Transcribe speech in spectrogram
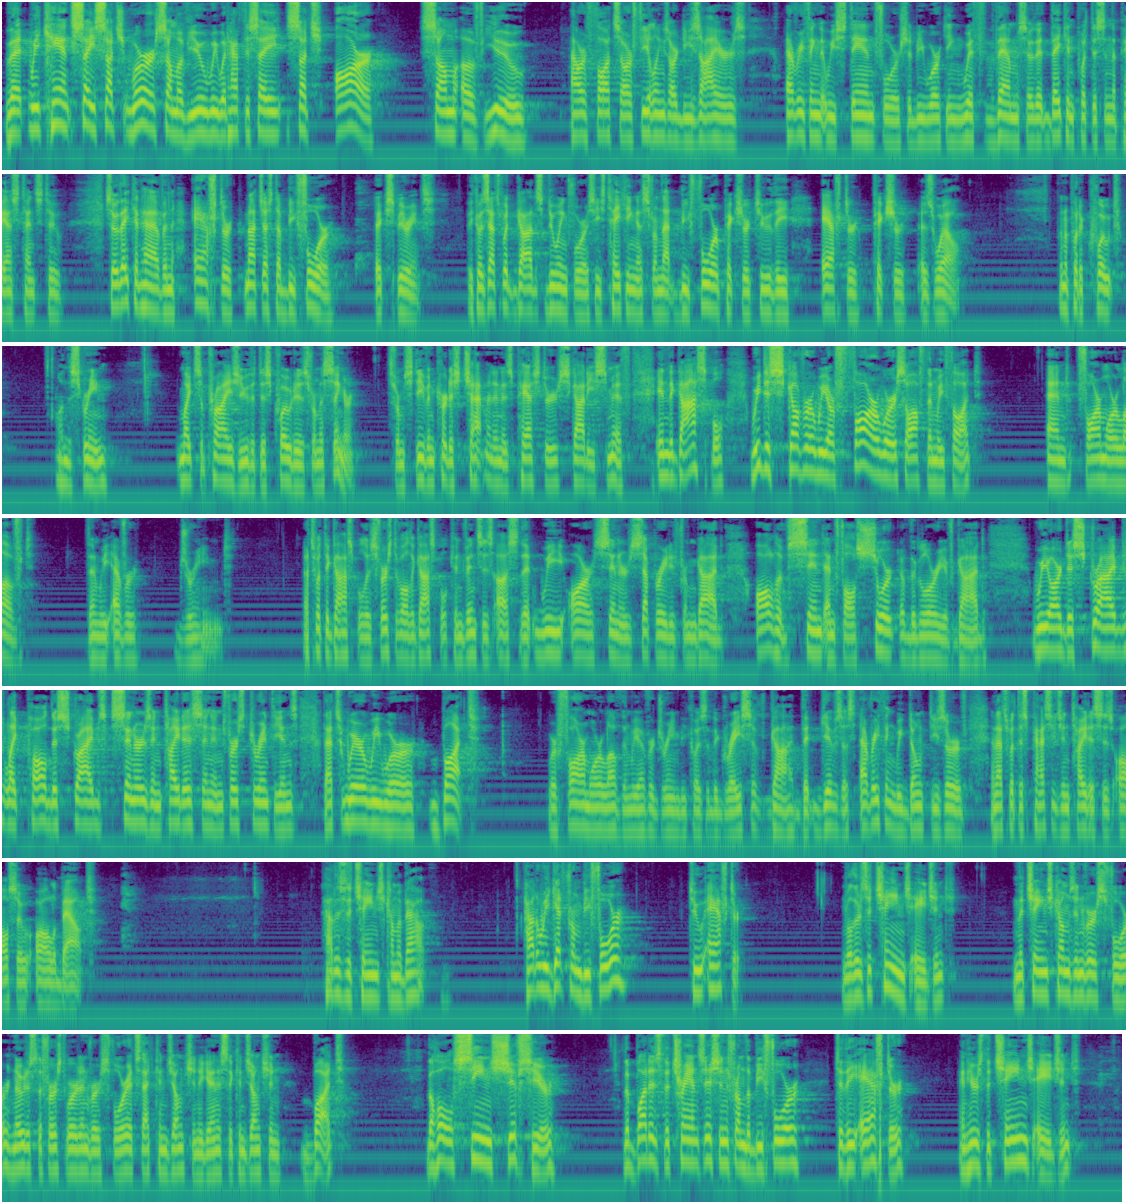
that we can't say such were some of you, we would have to say such are some of you. Our thoughts, our feelings, our desires, everything that we stand for should be working with them so that they can put this in the past tense too. So they can have an after, not just a before experience. Because that's what God's doing for us. He's taking us from that before picture to the after picture as well. I'm going to put a quote on the screen. It might surprise you that this quote is from a singer. It's from Steven Curtis Chapman and his pastor, Scotty Smith. In the gospel, we discover we are far worse off than we thought and far more loved than we ever dreamed. That's what the gospel is. First of all, the gospel convinces us that we are sinners separated from God all have sinned and fall short of the glory of God. We are described like Paul describes sinners in Titus and in 1 Corinthians. That's where we were, but we're far more loved than we ever dreamed because of the grace of God that gives us everything we don't deserve. And that's what this passage in Titus is also all about. How does the change come about? How do we get from before to after? Well, there's a change agent. And the change comes in verse 4. Notice the first word in verse 4. It's that conjunction again. It's the conjunction but. The whole scene shifts here. The but is the transition from the before to the after. And here's the change agent.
